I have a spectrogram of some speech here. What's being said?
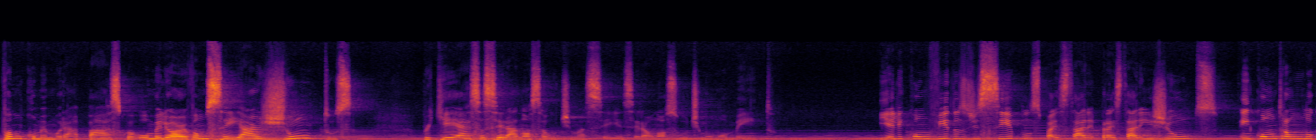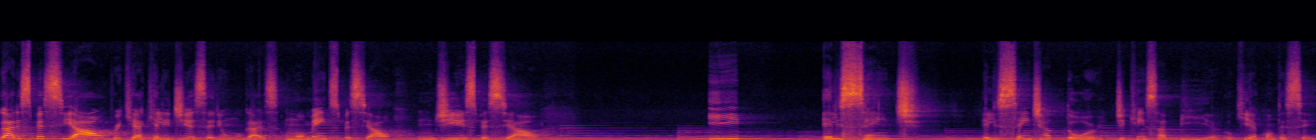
vamos comemorar a Páscoa, ou melhor, vamos ceiar juntos, porque essa será a nossa última ceia, será o nosso último momento. E ele convida os discípulos para estarem, para estarem juntos, encontra um lugar especial, porque aquele dia seria um lugar, um momento especial, um dia especial. E ele sente, ele sente a dor de quem sabia o que ia acontecer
